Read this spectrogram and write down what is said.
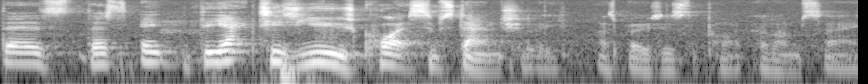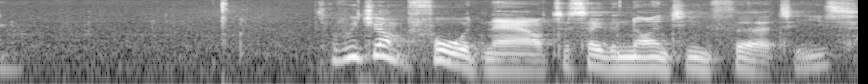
there's, there's, it, the Act is used quite substantially, I suppose is the point that I'm saying. So if we jump forward now to say the 1930s,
